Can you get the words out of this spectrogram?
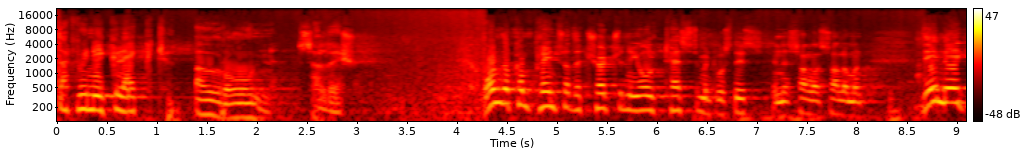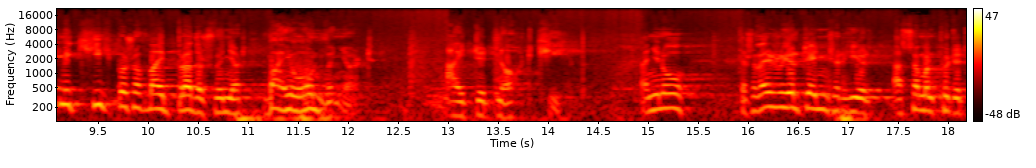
that we neglect our own salvation? One of the complaints of the church in the Old Testament was this in the Song of Solomon They made me keepers of my brother's vineyard, my own vineyard. I did not keep. And you know, there's a very real danger here, as someone put it,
